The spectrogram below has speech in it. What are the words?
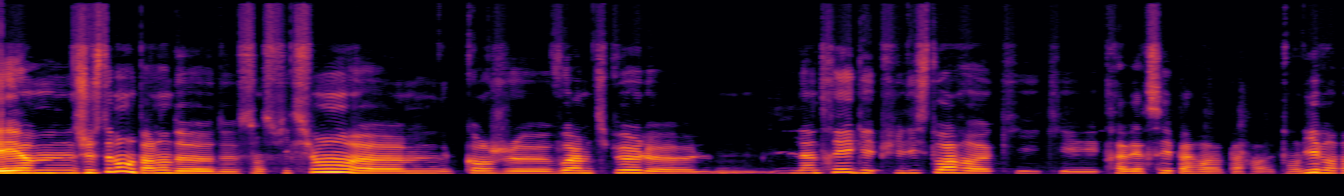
Et euh, justement, en parlant de, de science-fiction, euh, quand je vois un petit peu l'intrigue et puis l'histoire qui, qui est traversée par, par ton livre,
